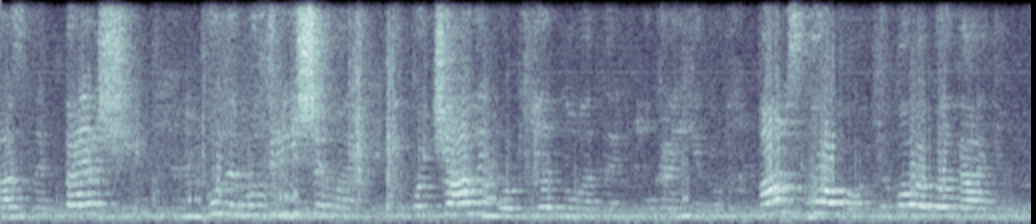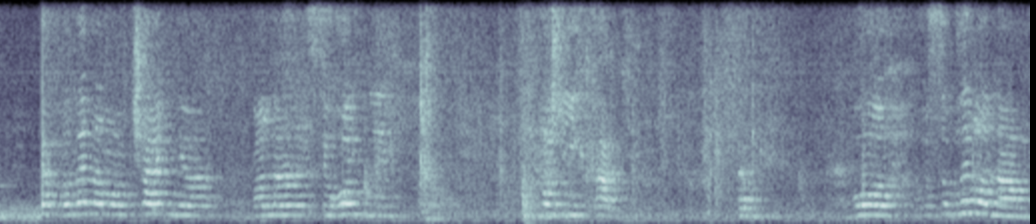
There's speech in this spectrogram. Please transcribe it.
власне, перші були мудрішими і почали об'єднувати Україну. Вам слово, Любове Богданівна. Хвилина мовчання, вона сьогодні в кожній хаті. Бо особливо нам,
